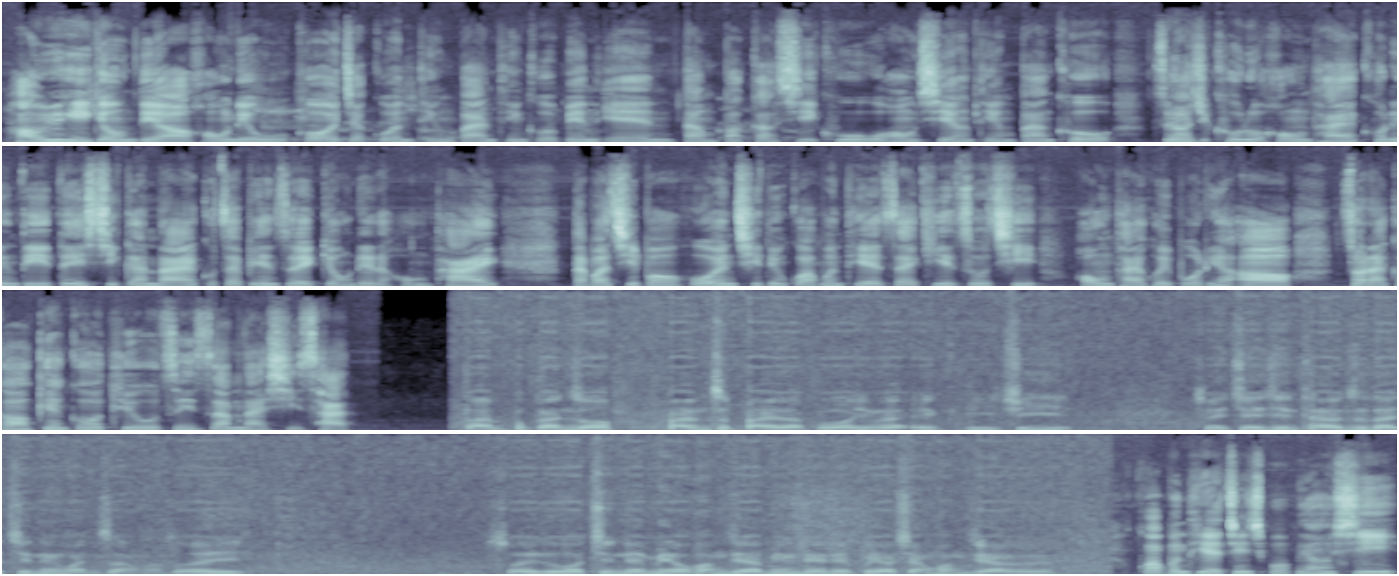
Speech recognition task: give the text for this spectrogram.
郝宇仪强调，风力有够接近停班停课边缘，东北角市区有风性停班课，主要是考虑风台可能伫短时间内再变做强烈的风台。台北市部分市长关文天再去主持风台汇报了后，再来到建国抽水站来视察。但不敢说百分之百的，不过因为预计最接近台湾是在今天晚上嘛，所以。所以，如果今天没有放假，明天也不要想放假了。郭文天进一步表示，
